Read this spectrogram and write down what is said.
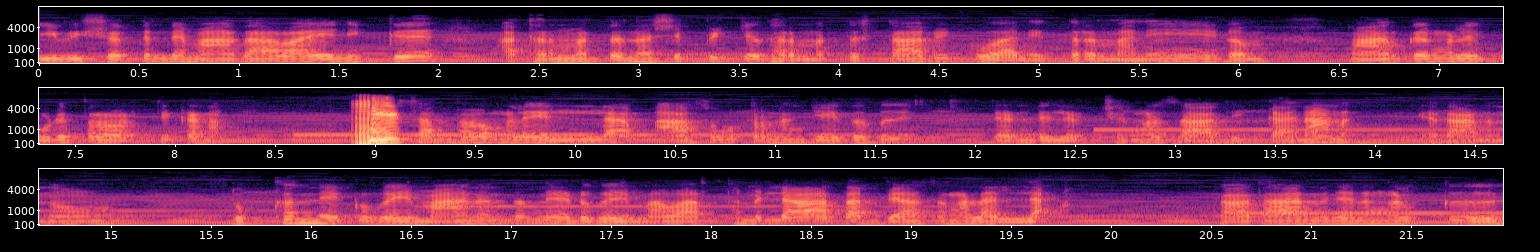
ഈ വിശ്വത്തിന്റെ മാതാവായ എനിക്ക് അധർമ്മത്തെ നശിപ്പിച്ച് ധർമ്മത്തെ സ്ഥാപിക്കുവാൻ ഇത്തരം അനേകം മാർഗങ്ങളിൽ കൂടി പ്രവർത്തിക്കണം. ഈ സംഭവങ്ങളെല്ലാം ആസൂത്രണം ചെയ്തത് രണ്ട് ലക്ഷ്യങ്ങൾ സാധിക്കാനാണ്. ഏതാണെന്നോ? ദുഃഖം നീക്കുകയും ആനന്ദം നേടുകയും അവ അർത്ഥമില്ലാത്ത അഭ്യാസങ്ങളല്ല. സാധാരണ ജനങ്ങൾക്ക്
